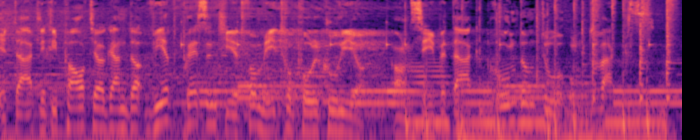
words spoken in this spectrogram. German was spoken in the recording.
Die tägliche Partyagenda wird präsentiert vom Metropol Kurier. An sieben Tagen rund um Tour unterwegs.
